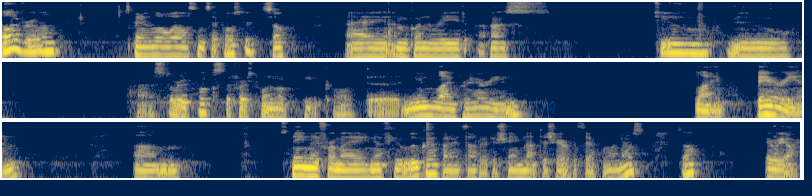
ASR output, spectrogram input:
Hello everyone. It's been a little while since I posted, so I am going to read us two new uh, storybooks. The first one will be called The New Librarian. Librarian. Um, it's namely for my nephew Luca, but I thought it a shame not to share it with everyone else. So, here we are.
